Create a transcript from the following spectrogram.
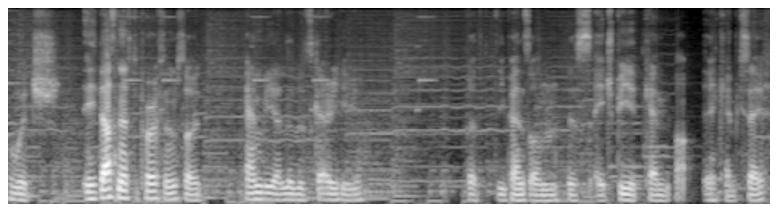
Which he doesn't have to Persim, so it can be a little bit scary here. But depends on his HP. It can uh, it can be safe,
